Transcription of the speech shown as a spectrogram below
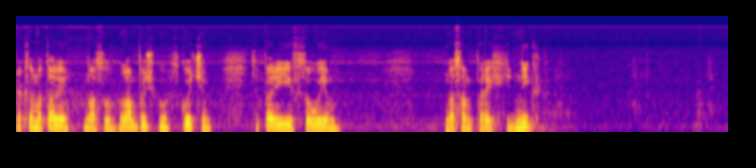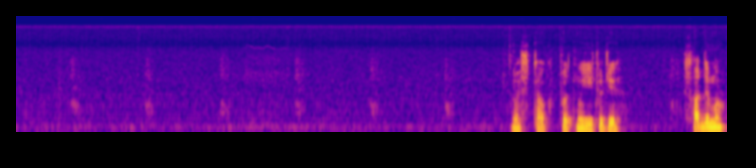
Як намотали нашу лампочку скотчем, тепер її всовуємо на сам перехідник. Ось так, плотну її туди садимо.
